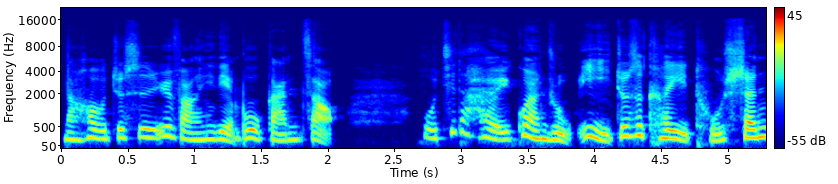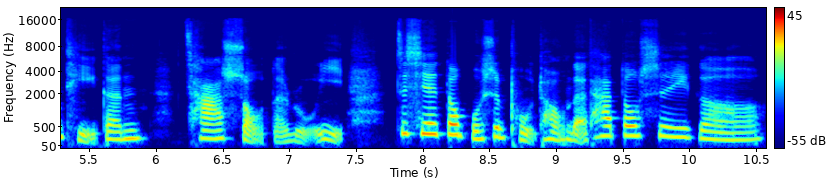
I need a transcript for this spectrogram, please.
然后就是预防你脸部干燥。我记得还有一罐乳液，就是可以涂身体跟擦手的乳液，这些都不是普通的，它都是一个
